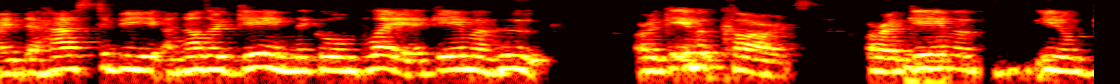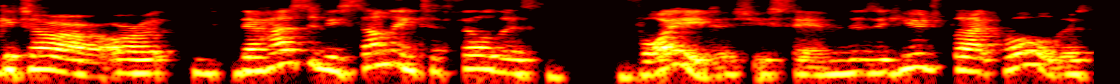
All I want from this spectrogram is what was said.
right? There has to be another game they go and play a game of hoop or a game of cards or a mm-hmm. game of you know guitar or there has to be something to fill this void as you say. I mean, there's a huge black hole. There's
